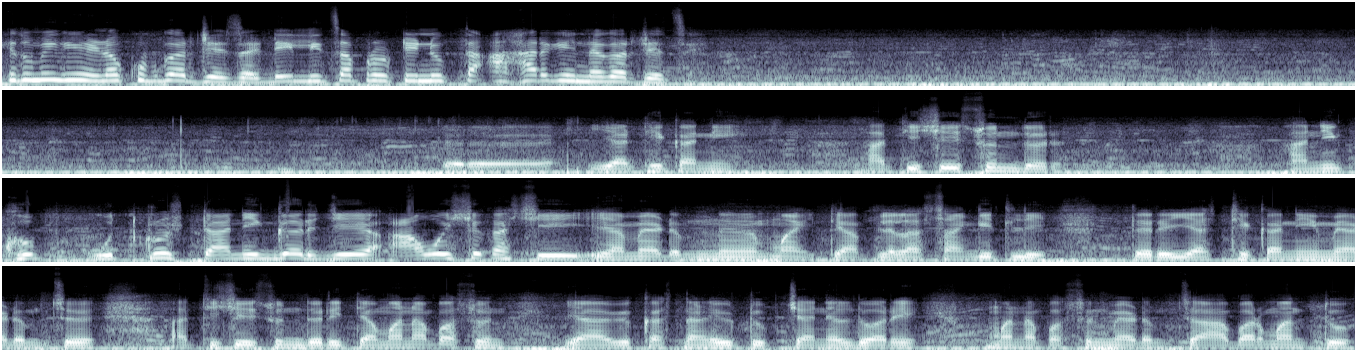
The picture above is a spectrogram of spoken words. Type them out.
हे तुम्ही घेणं खूप गरजेचं आहे. डेलीचा प्रोटीनयुक्त आहार घेणं गरजेचं आहे तर अ, या ठिकाणी अतिशय सुंदर आणि खूप उत्कृष्ट आणि गरजे आवश्यक अशी या मॅडमनं माहिती आपल्याला सांगितली. तर याच ठिकाणी मॅडमचं अतिशय सुंदररित्या मनापासून या विकासनाळ यूट्यूब चॅनलद्वारे मनापासून मॅडमचं आभार मानतो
